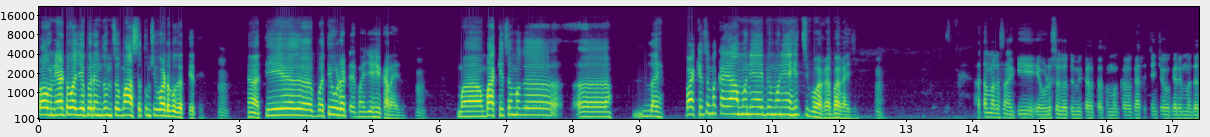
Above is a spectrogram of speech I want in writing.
पावणे आठ वाजेपर्यंत तुमचं मास तुमची वाट बघत येते. हा ती तेवढं म्हणजे हे करायचं. मग बाकीचं मग बाकीचं मग काय अमोनिया बिमोनिया हेच बघा बघायचं आता मला सांगा की एवढं सगळं तुम्ही करता तर मग घरच्यांची वगैरे मदत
